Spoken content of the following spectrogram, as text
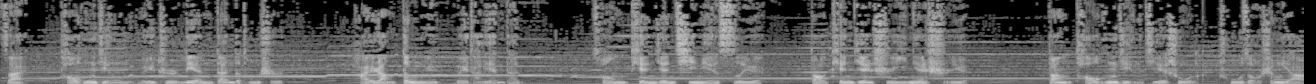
在陶弘景为之炼丹的同时，还让邓玉为他炼丹。从天监七年四月到天监十一年十月，当陶弘景结束了出走生涯，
